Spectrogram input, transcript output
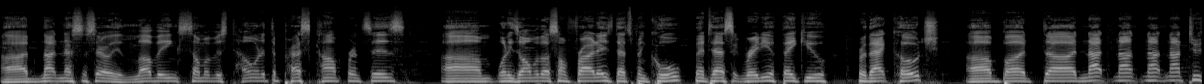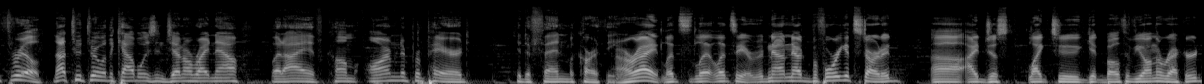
Uh, I'm not necessarily loving some of his tone at the press conferences um, when he's on with us on Fridays. That's been cool, fantastic radio. Thank you for that, Coach. Uh, but uh, not not not not too thrilled. Not too thrilled with the Cowboys in general right now. But I have come armed and prepared to defend McCarthy. All right, let's let let's hear now. Now, before we get started, uh, I'd just like to get both of you on the record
